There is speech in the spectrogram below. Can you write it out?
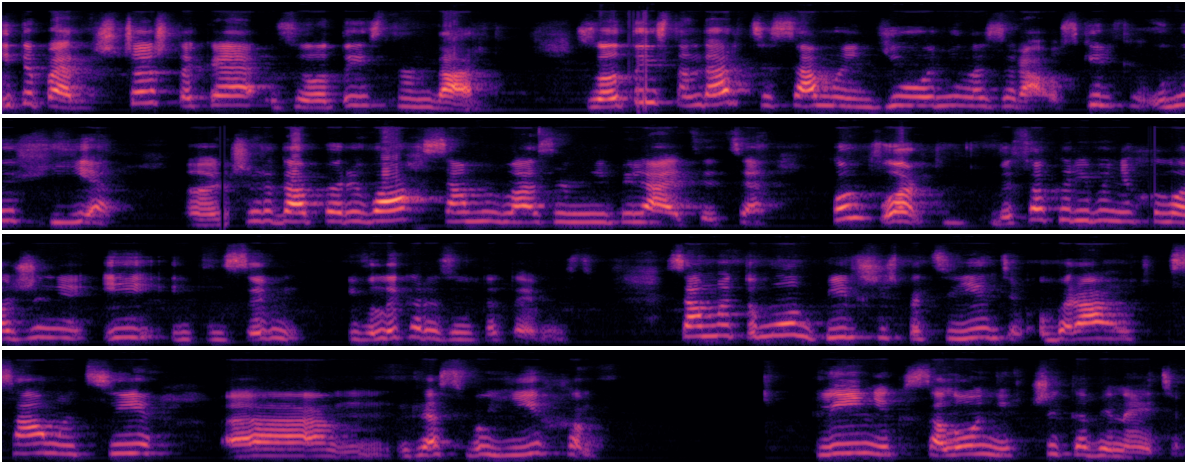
І тепер, що ж таке золотий стандарт? Золотий стандарт це саме діодні лазера, оскільки у них є е, череда переваг саме власне маніпуляції. Це комфорт, високий рівень охолодження і інтенсивність і велика результативність. Саме тому більшість пацієнтів обирають саме ці е, для своїх клінік, салонів чи кабінетів.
